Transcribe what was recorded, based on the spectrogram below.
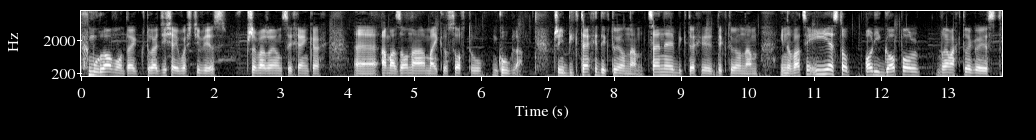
chmurową, tak, która dzisiaj właściwie jest w przeważających rękach e, Amazona, Microsoftu, Google'a. Czyli big techy dyktują nam ceny, big techy dyktują nam innowacje i jest to oligopol, w ramach którego jest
